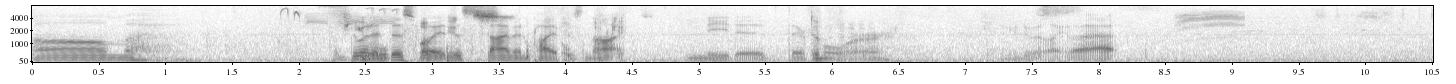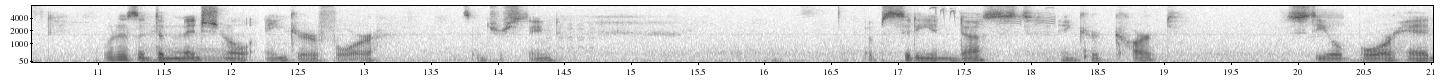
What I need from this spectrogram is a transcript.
Um, I'm doing it this way. This diamond pipe is not Bucket. needed. Therefore, I can do it like that. What is a dimensional anchor for? It's interesting. Obsidian dust, anchor cart, steel boar head.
